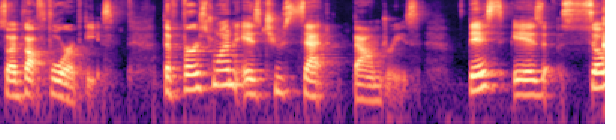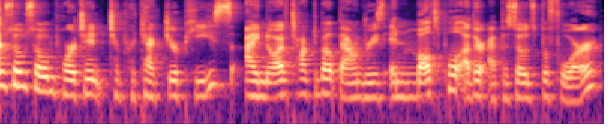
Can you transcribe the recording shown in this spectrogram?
So I've got four of these. The first one is to set boundaries. This is so, so, so important to protect your peace. I know I've talked about boundaries in multiple other episodes before.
